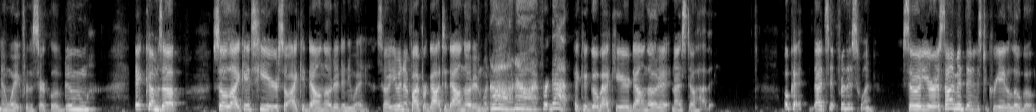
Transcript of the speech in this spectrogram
and wait for the circle of doom. It comes up. So like it's here, so I could download it anyway. So even if I forgot to download it and went, oh no, I forgot, I could go back here, download it, and I still have it. Okay, that's it for this one. So your assignment then is to create a logo.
